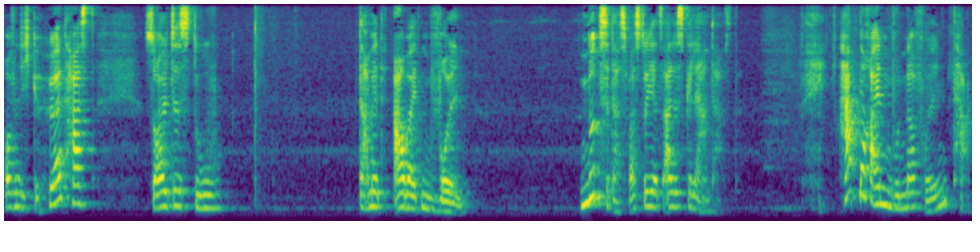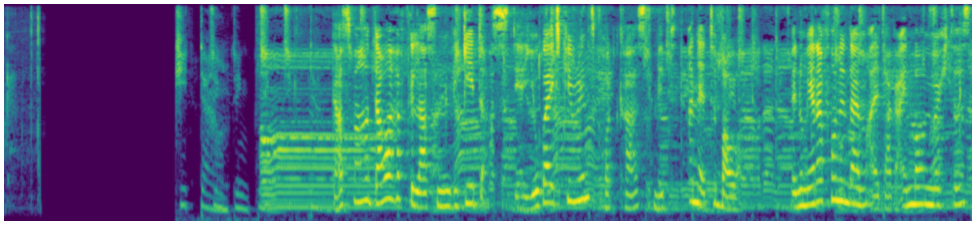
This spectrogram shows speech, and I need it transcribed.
hoffentlich gehört hast, solltest du damit arbeiten wollen. Nutze das, was du jetzt alles gelernt hast. Hab noch einen wundervollen Tag. Das war Dauerhaft gelassen. Wie geht das? Der Yoga Experience Podcast mit Annette Bauer. Wenn du mehr davon in deinem Alltag einbauen möchtest,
